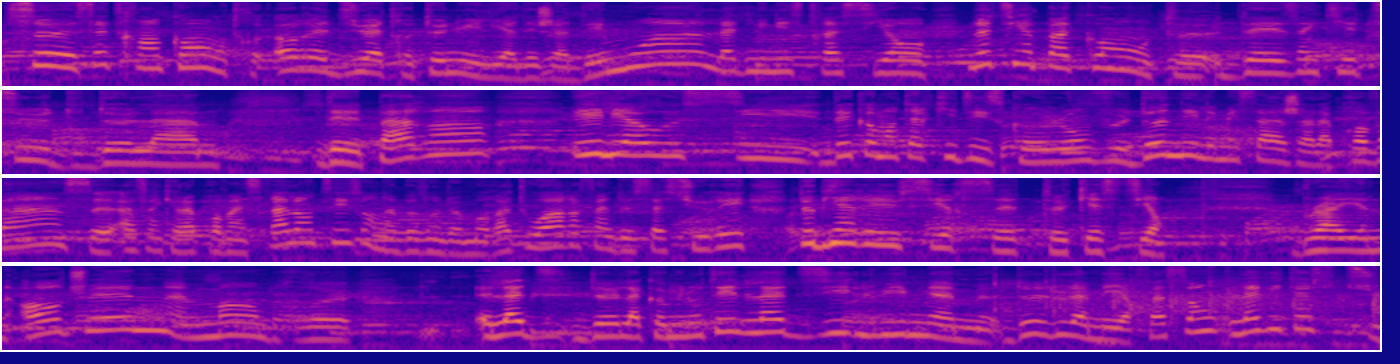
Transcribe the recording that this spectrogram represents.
cette rencontre aurait dû être tenue il y a déjà des mois. L'administration ne tient pas compte des inquiétudes de la, des parents. il y a aussi des commentaires qui disent que l'on veut donner les messages à la province afin que la province ralentisse. On a besoin d'un moratoire afin de s'assurer de bien réussir cette question. Brian Aldrin, membre de la communauté l'a dit lui-même de la meilleure façon. La vitesse tue.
